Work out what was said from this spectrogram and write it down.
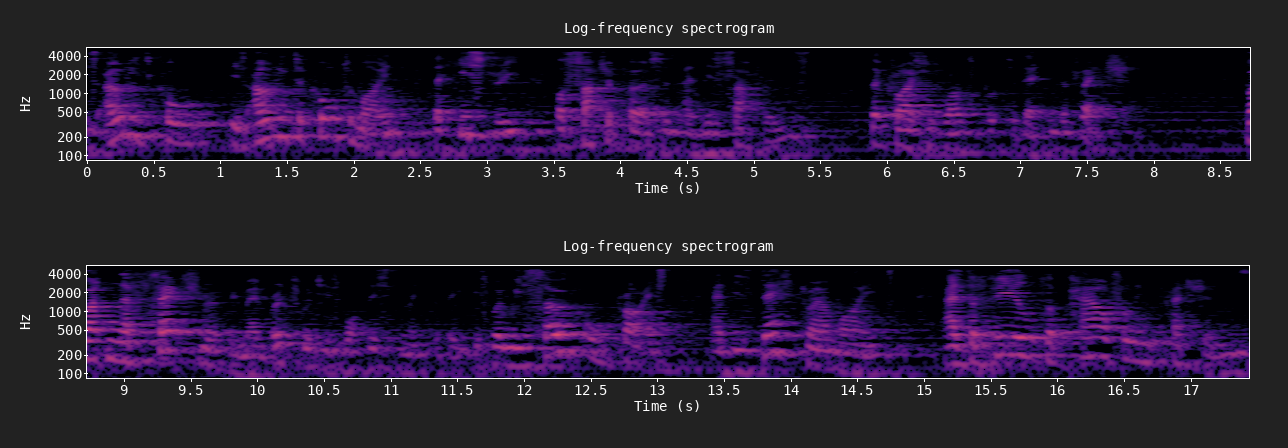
is only, to call, is only to call to mind the history of such a person and his sufferings that Christ was once put to death in the flesh. But an affectionate remembrance, which is what this is meant to be, is when we so call Christ and his death to our minds as to feel the powerful impressions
